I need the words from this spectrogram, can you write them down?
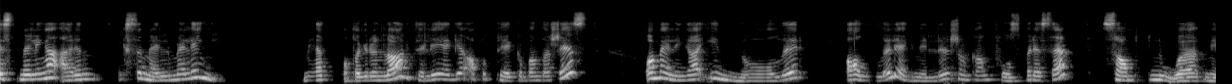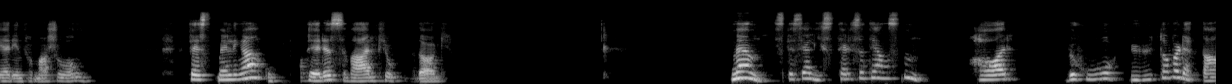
Testmeldinga er en XML-melding med et datagrunnlag til lege, apotek og bandasjist, og meldinga inneholder alle legemidler som kan fås på resept, samt noe mer informasjon. Festmeldinga oppdateres hver 14. dag. Men spesialisthelsetjenesten har behov utover dette,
